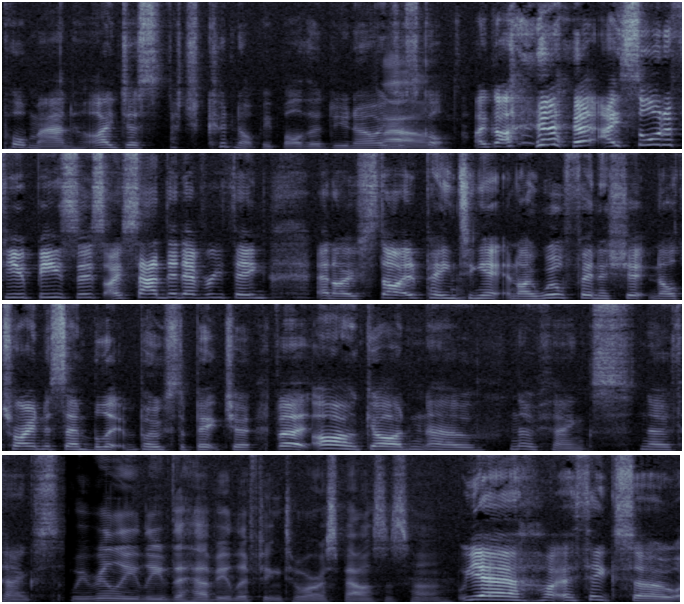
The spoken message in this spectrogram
poor man, I just I just could not be bothered. You know, I just got I got I sawed a few pieces, I sanded everything, and I've started painting it, and I will finish it, and I'll try and assemble it and post a picture. But oh god, no, no thanks, no thanks. We really leave the heavy lifting to our spouses, huh? Yeah, I think so.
